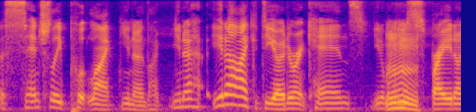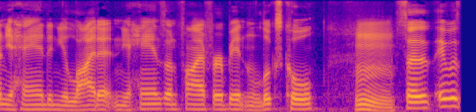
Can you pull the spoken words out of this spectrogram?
essentially put like you know like you know you know like deodorant cans. You know when you Mhm. spray it on your hand and you light it and your hand's on fire for a bit and it looks cool. Hmm. So it was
